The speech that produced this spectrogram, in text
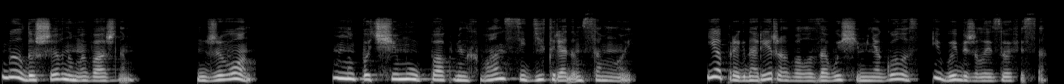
был душевным и важным. Дживон. Ну почему Пак Минхван сидит рядом со мной? Я проигнорировала зовущий меня голос и выбежала из офиса.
